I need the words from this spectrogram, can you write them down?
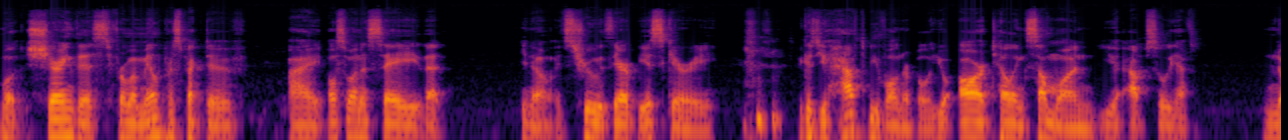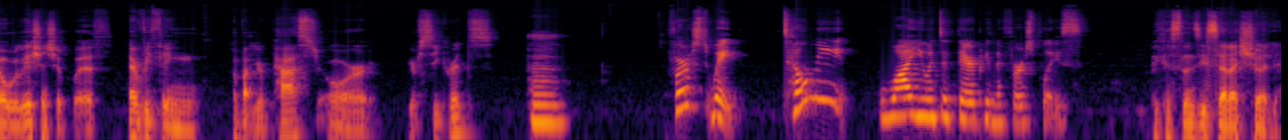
Well, sharing this from a male perspective, I also want to say that, you know, it's true, therapy is scary because you have to be vulnerable. You are telling someone you absolutely have no relationship with everything about your past or your secrets. Mm. First, wait, tell me why you went to therapy in the first place. Because Lindsay said I should.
